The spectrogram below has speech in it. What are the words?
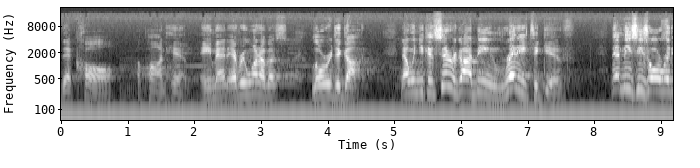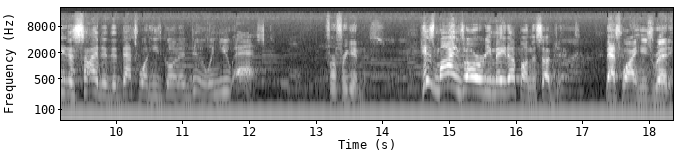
that call upon him. Amen. Every one of us. Glory to God. Now, when you consider God being ready to give, that means he's already decided that that's what he's going to do when you ask for forgiveness. His mind's already made up on the subject. That's why he's ready.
